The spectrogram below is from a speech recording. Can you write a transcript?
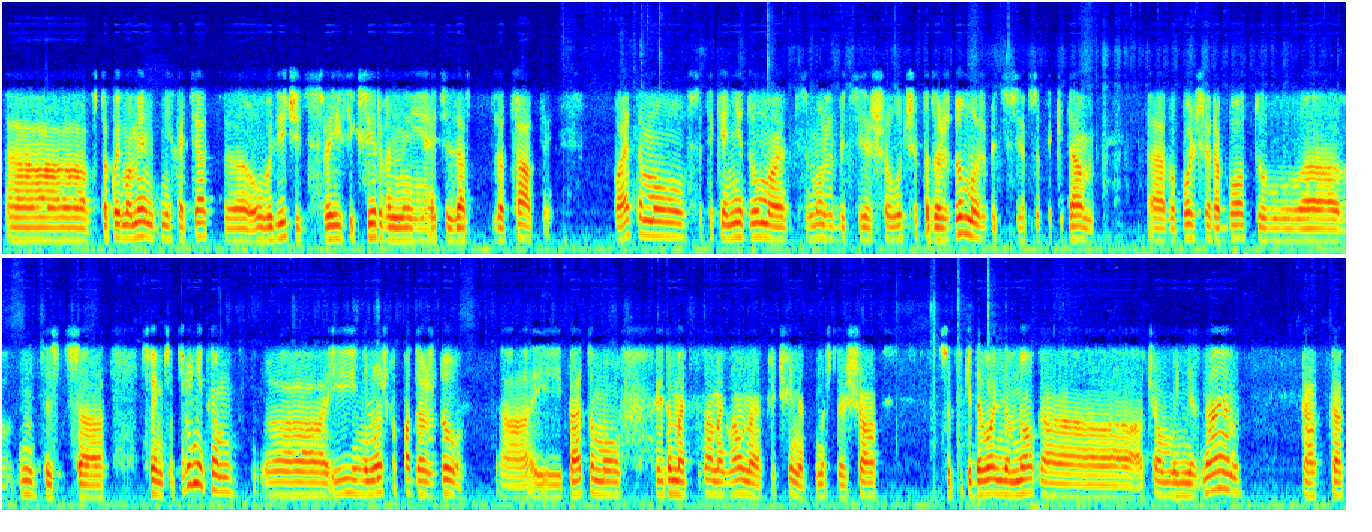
в такой момент не хотят увеличить свои фиксированные эти затраты. Поэтому все-таки они думают, может быть, еще лучше подожду, может быть, я все-таки дам э, больше работу э, ну, то есть, э, своим сотрудникам э, и немножко подожду. Э, и поэтому, я думаю, это самая главная причина, потому что еще все-таки довольно много, о чем мы не знаем, как, как,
